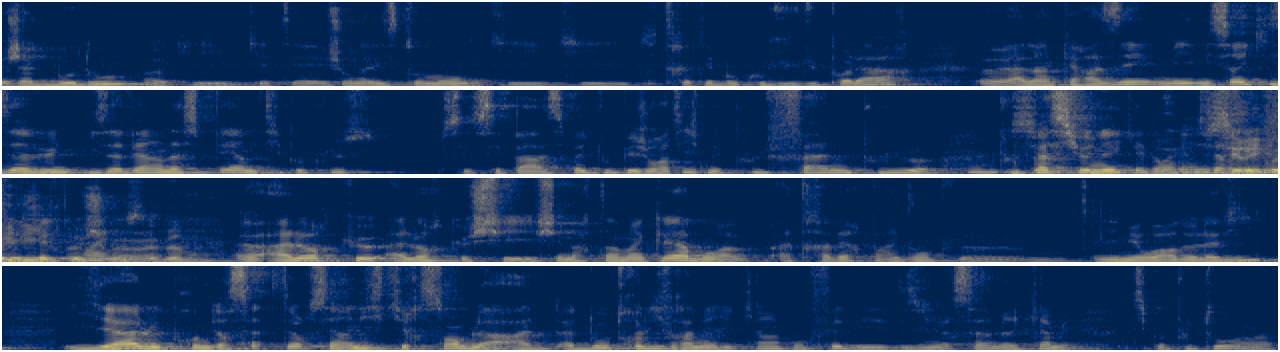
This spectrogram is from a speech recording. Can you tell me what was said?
Jacques Baudou, qui, qui, était journaliste au Monde et qui, qui traitait beaucoup du, du polar. Euh, Alain Carazé, mais, mais c'est vrai qu'ils avaient, ils avaient un aspect un petit peu plus c'est pas pas du tout péjoratif mais plus fan plus euh, mm. plus passionné qui avait envie de faire décoller quelque chose euh, alors que alors que chez, chez Martin Vinclair bon à, travers par exemple les miroirs de la vie il y a le premier d'ailleurs c'est un livre qui ressemble à, d'autres livres américains qu'on fait des, universitaires américains mais un petit peu plus tôt hein.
